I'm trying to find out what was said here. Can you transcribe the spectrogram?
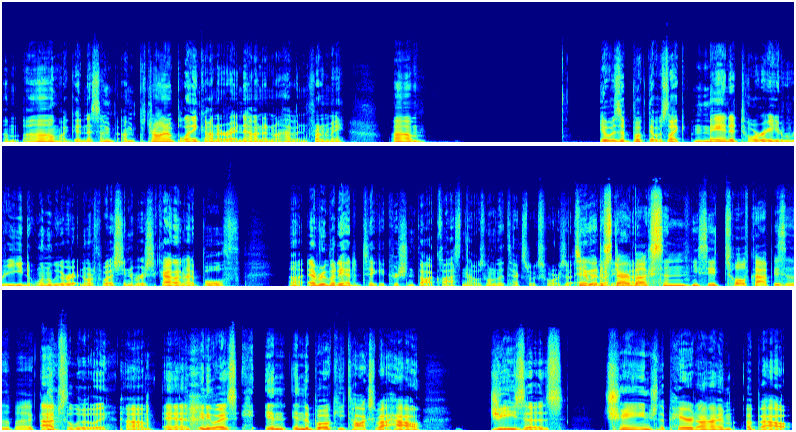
Um, oh my goodness, I'm I'm drawing a blank on it right now, and I don't have it in front of me. Um, it was a book that was like mandatory read when we were at Northwest University. Kyla and I both uh, everybody had to take a Christian thought class, and that was one of the textbooks for it. So, So you go to everybody had it. Starbucks and you see 12 copies of the book. Absolutely. Um, and anyways, in in the book, he talks about how Jesus changed the paradigm about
